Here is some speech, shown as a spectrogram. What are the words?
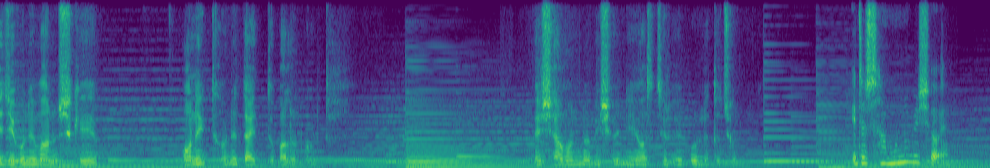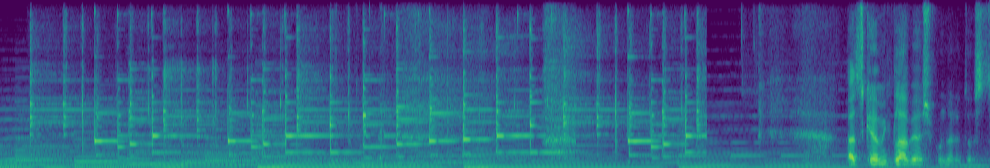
এই জীবনে মানুষকে অনেক ধরনের দায়িত্ব পালন করতে হয়। এই সামান্য বিষয় নিয়ে অস্থির হয়ে পড়লে তো চলবে না। এটা সামান্য বিষয়। আজকে আমি ক্লাবে আসব না রে দোস্ত।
